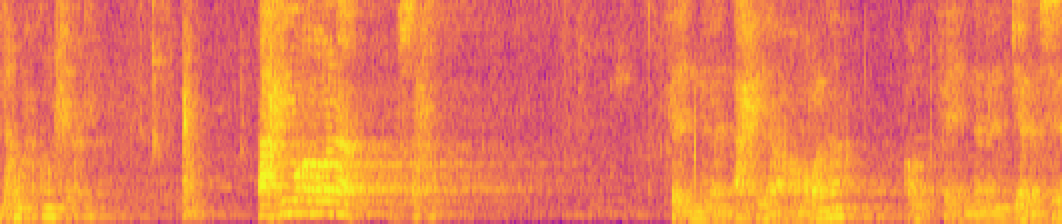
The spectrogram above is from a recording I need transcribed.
له حكم شرعي. أحيوا أمرنا. مستحب. فإن من أحيا أمرنا أو فإن من جلس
